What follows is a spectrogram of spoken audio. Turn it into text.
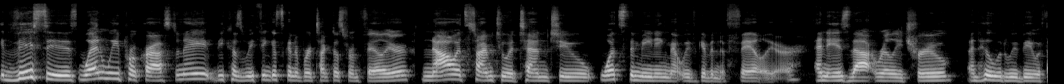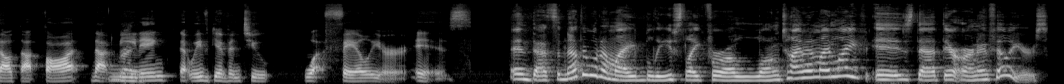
This is when we procrastinate because we think it's going to protect us from failure. Now it's time to attend to what's the meaning that we've given to failure? And is that really true? And who would we be without that thought, that meaning right. that we've given to what failure is? And that's another one of my beliefs, like for a long time in my life, is that there are no failures.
